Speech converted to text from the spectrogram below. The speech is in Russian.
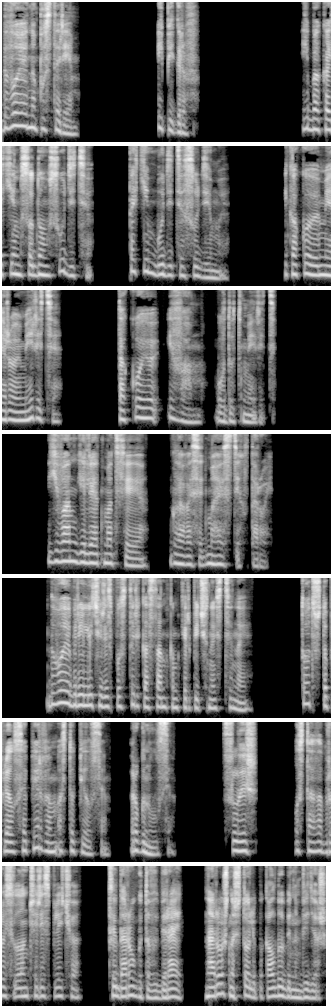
Двое на пустыре. Эпиграф. «Ибо каким судом судите, таким будете судимы. И какую меру мерите, такую и вам будут мерить». Евангелие от Матфея, глава 7, стих 2. Двое брели через пустырь к останкам кирпичной стены. Тот, что плелся первым, оступился, ругнулся. «Слышь, Устало бросил он через плечо. «Ты дорогу-то выбирай. Нарочно, что ли, по колдобинам ведешь?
